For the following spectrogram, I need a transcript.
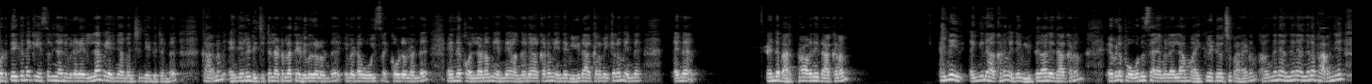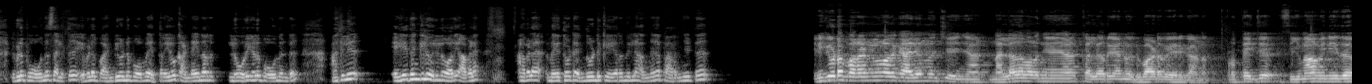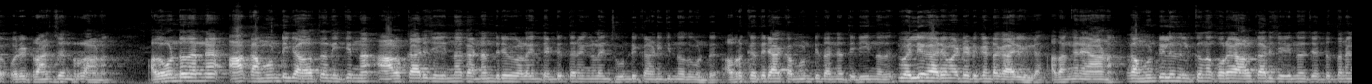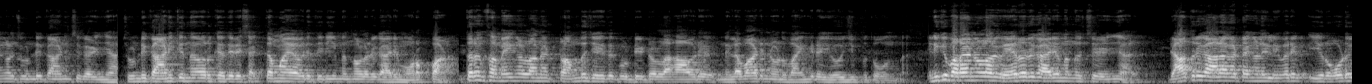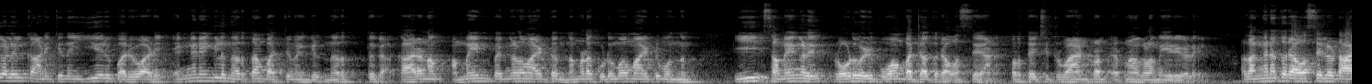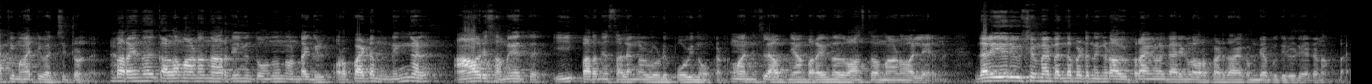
കൊടുത്തേക്കുന്ന കേസിൽ ഞാൻ ഇവരുടെ എല്ലാ പേരും ഞാൻ മെൻഷൻ ചെയ്തിട്ടുണ്ട്. കാരണം എന്റെ ഡിജിറ്റൽ ആയിട്ടുള്ള തെളിവുകളുണ്ട്. ഇവരുടെ വോയിസ് റെക്കോർഡുകളുണ്ട് എന്നെ കൊല്ലണം എന്നെ അങ്ങനെ ആക്കണം എന്നെ വീട് ആക്രമിക്കണം എന്നെ എന്നെ എന്റെ ഭർത്താവിനെ ഇതാക്കണം. എന്നെ എങ്ങനെ ആക്കണം? എന്റെ വീട്ടുകാരെ ഇതാക്കണം. ഇവിടെ പോകുന്ന സ്ഥലങ്ങളെല്ലാം മൈക്ക് കെട്ടി വെച്ച് പറയണം. അങ്ങനെ അങ്ങനെ അങ്ങനെ പറഞ്ഞ് ഇവിടെ പോകുന്ന സ്ഥലത്ത് ഇവിടെ വണ്ടി കൊണ്ട് പോകുമ്പോൾ എത്രയോ കണ്ടെയ്നർ ലോറികൾ പോകുന്നുണ്ട്. അതിൽ ഏതെങ്കിലും ഒരു ലോറി അവളെ അവളെ മേത്തോട്ട് എന്തുകൊണ്ട് കയറുന്നില്ല അങ്ങനെ പറഞ്ഞിട്ട് എനിക്കിവിടെ പറയാനുള്ള ഒരു കാര്യം എന്ന് വെച്ച് കഴിഞ്ഞാൽ നല്ലത് പറഞ്ഞു കഴിഞ്ഞാൽ കല്ലെറിയാൻ ഒരുപാട് പേര് കാണും. പ്രത്യേകിച്ച് സീമാ വിനീത് ഒരു ട്രാൻസ്ജെൻഡർ ആണ്. അതുകൊണ്ട് തന്നെ ആ കമ്മ്യൂണിറ്റിക്ക് അകത്ത് നിൽക്കുന്ന ആൾക്കാർ ചെയ്യുന്ന കണ്ണന്തിരിവുകളെയും തെണ്ടിത്തരങ്ങളെയും ചൂണ്ടിക്കാണിക്കുന്നത് കൊണ്ട് അവർക്കെതിരെ ആ കമ്മ്യൂണിറ്റി തന്നെ തിരിയുന്നത് വലിയ കാര്യമായിട്ട് എടുക്കേണ്ട കാര്യമില്ല. അതങ്ങനെയാണ്. കമ്മ്യൂണിറ്റിയിൽ നിൽക്കുന്ന കുറെ ആൾക്കാർ ചെയ്യുന്ന ചെറ്റത്തനങ്ങൾ ചൂണ്ടിക്കാണിച്ചു കഴിഞ്ഞാൽ ചൂണ്ടിക്കാണിക്കുന്നവർക്കെതിരെ ശക്തമായി അവർ തിരിയും എന്നുള്ളൊരു കാര്യം ഉറപ്പാണ്. ഇത്തരം സമയങ്ങളിലാണ് ട്രംപ് ചെയ്ത് കൂട്ടിയിട്ടുള്ള ആ ഒരു നിലപാടിനോട് ഭയങ്കര യോജിപ്പ് തോന്നുന്നത്. എനിക്ക് പറയാനുള്ള വേറൊരു കാര്യം എന്ന് വെച്ച് കഴിഞ്ഞാൽ രാത്രി കാലഘട്ടങ്ങളിൽ ഇവർ ഈ റോഡുകളിൽ കാണിക്കുന്ന ഈ ഒരു പരിപാടി എങ്ങനെയെങ്കിലും നിർത്താൻ പറ്റുമെങ്കിൽ നിർത്തുക. കാരണം അമ്മയും പെങ്ങളുമായിട്ടും നമ്മുടെ കുടുംബമായിട്ടും ഒന്നും ഈ സമയങ്ങളിൽ റോഡ് വഴി പോകാൻ പറ്റാത്തൊരവസ്ഥയാണ്. പ്രത്യേകിച്ച് ട്രിവാൻഡ്രം എറണാകുളം ഏരിയകളിൽ. അത് അങ്ങനത്തെ ഒരു അവസ്ഥയിലോട്ട് ആക്കി മാറ്റി വെച്ചിട്ടുണ്ട്. പറയുന്നത് കള്ളമാണെന്ന് ആർക്കെങ്കിലും തോന്നുന്നുണ്ടെങ്കിൽ ഉറപ്പായിട്ടും നിങ്ങൾ ആ ഒരു സമയത്ത് ഈ പറഞ്ഞ സ്ഥലങ്ങളിലൂടെ പോയി നോക്കണം. മനസ്സിലാവും ഞാൻ പറയുന്നത് വാസ്തവമാണോ അല്ലേ എന്ന്. എന്തായാലും ഈ ഒരു വിഷയവുമായി ബന്ധപ്പെട്ട് നിങ്ങളുടെ അഭിപ്രായങ്ങളും കാര്യങ്ങളും ഉറപ്പായിട്ട് താഴെ കമന്റ് പുതിയ വീഡിയോ ഇടണം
